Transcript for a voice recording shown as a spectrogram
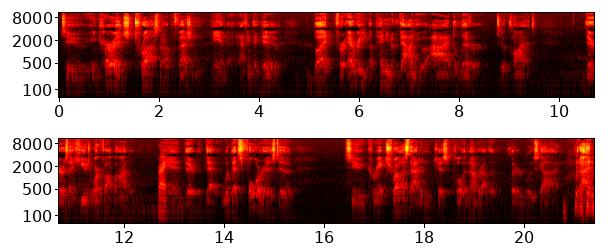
to encourage trust in our profession, and I think they do. But for every opinion of value I deliver to a client, there is a huge work file behind it. Right. And there, that what that's for is to to create trust. That I didn't just pull a number out of the clear blue sky. That I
